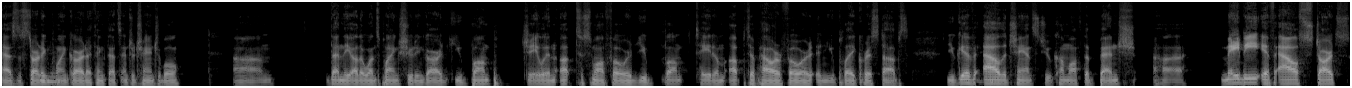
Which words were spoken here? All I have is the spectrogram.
as the starting Mhm. point guard. I think that's interchangeable. Um, then the other one's playing shooting guard. You bump Jaylen up to small forward. You bump Tatum up to power forward, and you play Kristaps. You give Mhm. Al the chance to come off the bench. Uh, maybe if Al starts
